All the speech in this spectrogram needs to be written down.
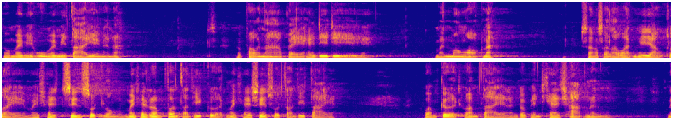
ก็ไม่มีหูไม่มีตาเองนะก็ภาวนาไปให้ดีๆ มันมองออกนะ สังสารวัตรนี่ยาวไกล ไม่ใช่สิ้นสุดลง ไม่ใช่เริ่มต้นตอนที่เกิด ไม่ใช่สิ้นสุดตอนที่ตาย ความเกิดความตายนั้นก็เป็นแค่ฉากหนึ่งใน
